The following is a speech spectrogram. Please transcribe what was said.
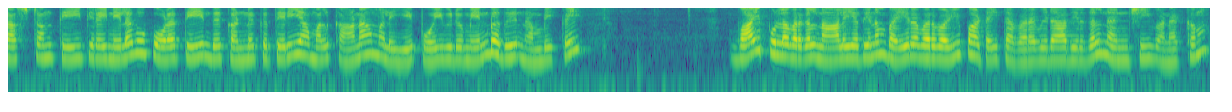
கஷ்டம் தேய்பிறை நிலவு போல தேய்ந்து கண்ணுக்கு தெரியாமல் காணாமலேயே போய்விடும் என்பது நம்பிக்கை. வாய்ப்புள்ளவர்கள் நாளைய தினம் பைரவர் வழிபாட்டை தவறவிடாதீர்கள். நன்றி வணக்கம்.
